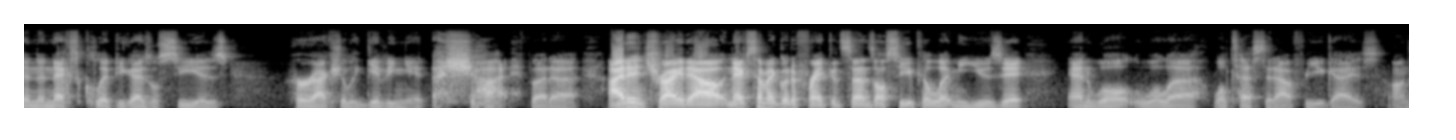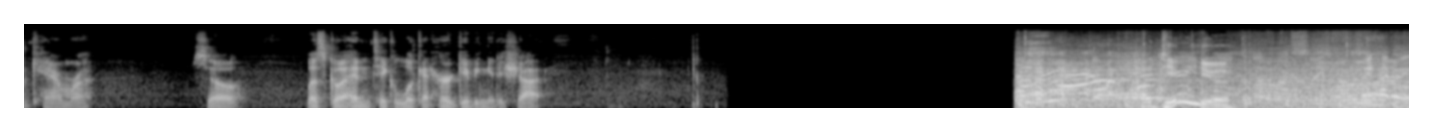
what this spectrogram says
then the next clip you guys will see is her actually giving it a shot. But uh, I didn't try it out. Next time I go to Frank and Sons, I'll see if he'll let me use it, and we'll we'll uh, we'll test it out for you guys on camera. So let's go ahead and take a look at her giving it a shot. How dare you? Wait, how do I,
